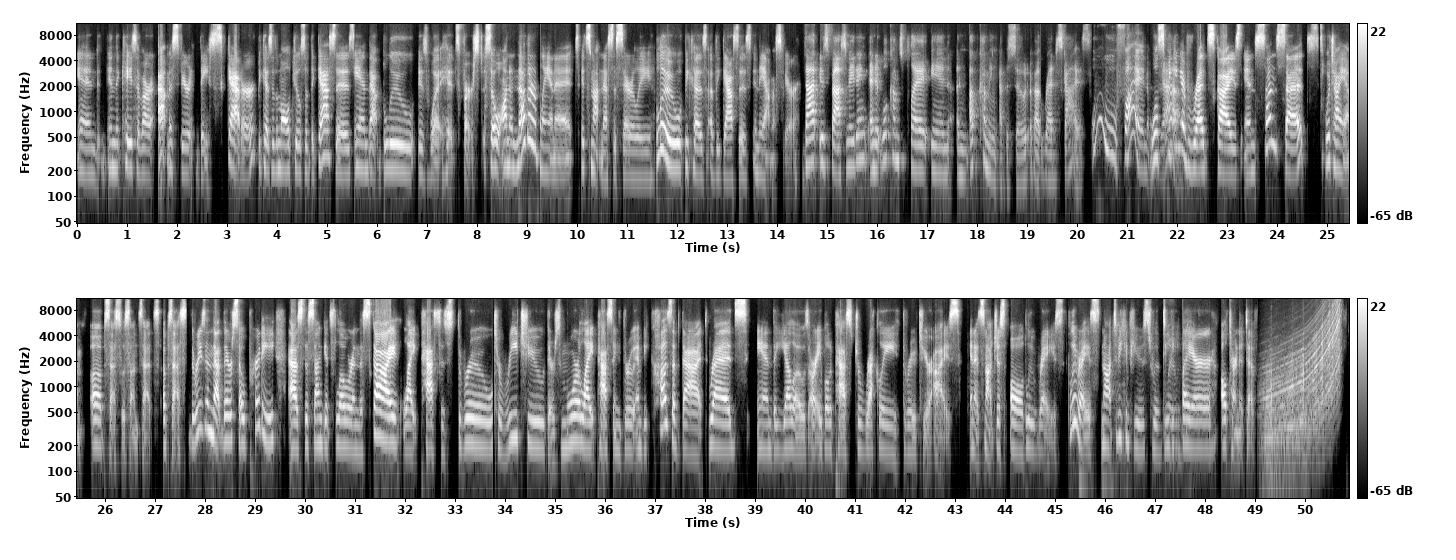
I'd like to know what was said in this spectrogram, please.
And in the case of our atmosphere, they scatter because of the molecules of the gases, and that blue is what hits first. So on another planet, it's not necessarily blue because of the gases in the atmosphere. That is fascinating. And it will come to play in an upcoming episode about red skies. Ooh, fun. Well, Yeah. speaking of red skies and sunsets, which I am obsessed with sunsets, obsessed. The reason that they're so pretty as the sun gets lower in the sky, light passes through to reach you. There's more light passing through. And because of that, reds and the yellows are able to pass directly through to your eyes. And it's not just all blue rays. Blue rays, not to be confused with Blue. DV player alternative.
